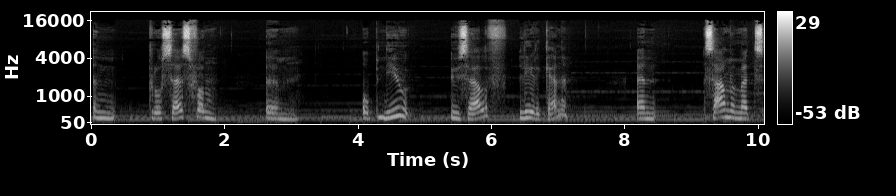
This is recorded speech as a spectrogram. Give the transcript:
een proces van um, opnieuw uzelf leren kennen. En samen met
